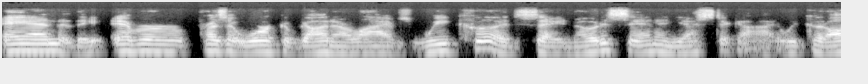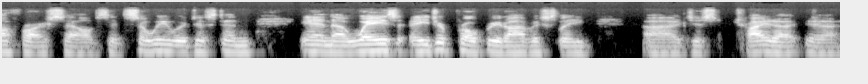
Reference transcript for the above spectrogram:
and the ever-present work of God in our lives, we could say no to sin and yes to God. We could offer ourselves, and so we would just in in uh, ways age appropriate, obviously, uh, just try to uh,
